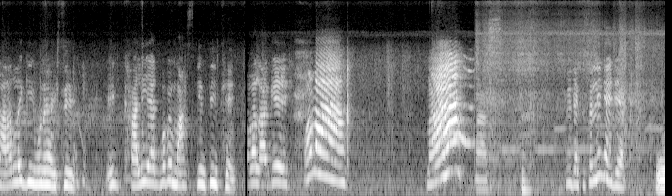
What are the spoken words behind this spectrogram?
মারার লাগি মনে হয়েছে এই খালি একভাবে মাছ কিনতেই খাই বাবা লাগে। ও মা! মা! মাছ। তুই দেখতে চললি না দেখ? ও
